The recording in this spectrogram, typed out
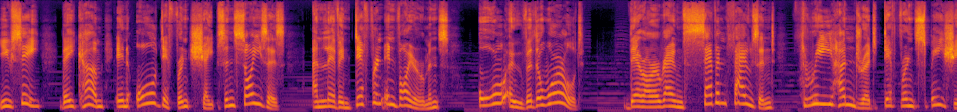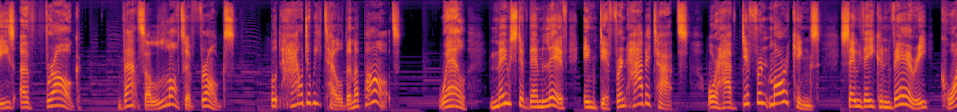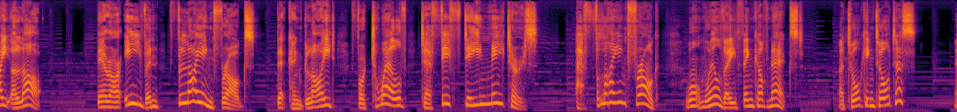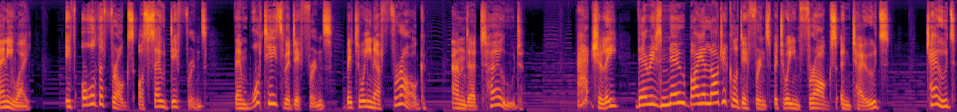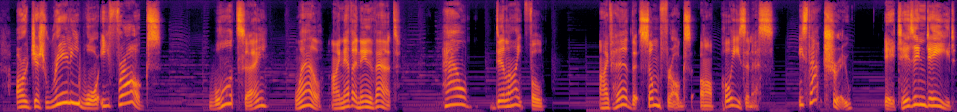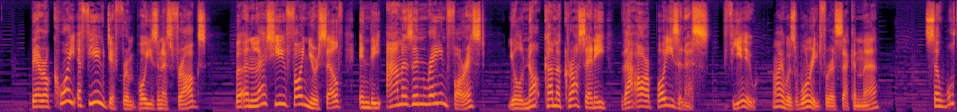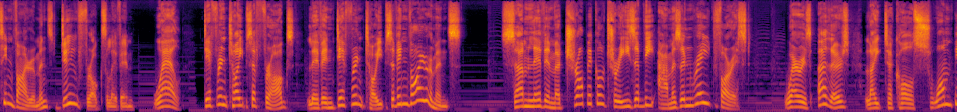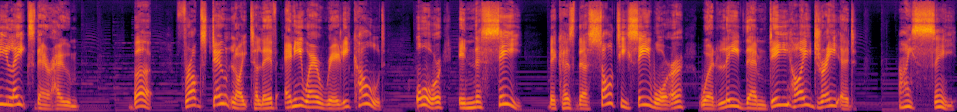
You see, they come in all different shapes and sizes and live in different environments all over the world. There are around 7,300 different species of frog. That's a lot of frogs. But how do we tell them apart? Well, most of them live in different habitats or have different markings, so they can vary quite a lot. There are even flying frogs that can glide for 12 to 15 meters. A flying frog? What will they think of next? A talking tortoise? Anyway, if all the frogs are so different, then what is the difference between a frog and a toad? Actually, there is no biological difference between frogs and toads. Toads are just really warty frogs. What, eh? Well, I never knew that. How delightful. I've heard that some frogs are poisonous. Is that true? It is indeed. There are quite a few different poisonous frogs, but unless you find yourself in the Amazon rainforest, you'll not come across any that are poisonous. Phew, I was worried for a second there. So, what environments do frogs live in? Well, different types of frogs live in different types of environments. Some live in the tropical trees of the Amazon rainforest, whereas others like to call swampy lakes their home. But frogs don't like to live anywhere really cold or in the sea because the salty seawater would leave them dehydrated. I see.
